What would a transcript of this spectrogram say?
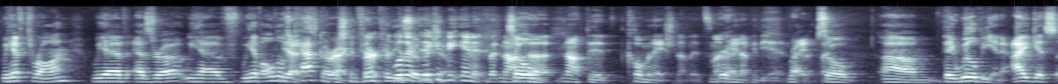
We have Thrawn, we have Ezra, we have we have all those yes, cast members confirmed for the well, Ahsoka they, they show. could be in it, but not So- the not the culmination of it. It's not may not be the end. right. So um, they will be in it. I guess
